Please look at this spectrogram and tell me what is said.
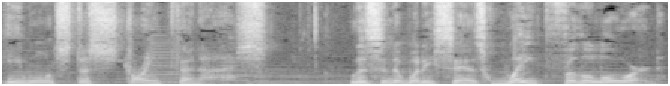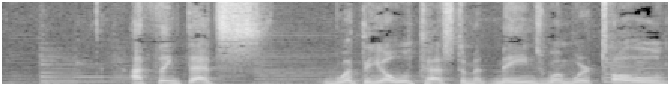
He wants to strengthen us. Listen to what He says, wait for the Lord. I think that's what the Old Testament means when we're told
